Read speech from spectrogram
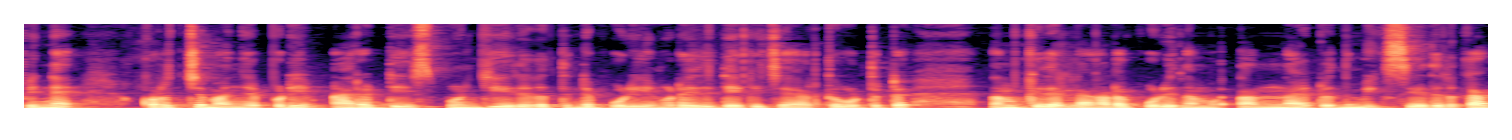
പിന്നെ കുറച്ച് മഞ്ഞൾപ്പൊടിയും അര ടീസ്പൂൺ ജീരകത്തിന്റെ പൊടിയും കൂടെ ഇതിലേക്ക് ചേർത്ത് കൊടുത്തിട്ട് നമുക്കിതെല്ലാം കൂടെ കൂടി നമുക്ക് നന്നായിട്ടൊന്ന് മിക്സ് ചെയ്തെടുക്കാം.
